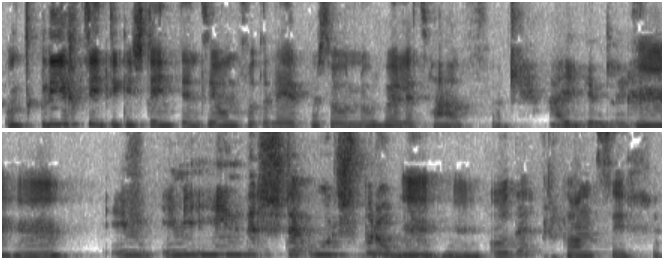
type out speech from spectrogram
Und gleichzeitig ist die Intention von der Lehrperson nur zu helfen. eigentlich. Mhm. Im, Im hintersten Ursprung, Mhm. oder? Ganz sicher.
